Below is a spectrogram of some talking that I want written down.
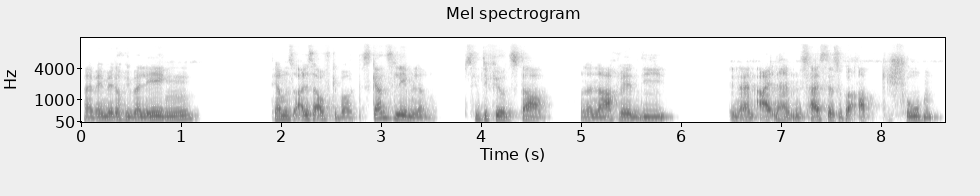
Weil wenn wir doch überlegen, die haben uns alles aufgebaut, das ganze Leben lang sind die für uns da. Und danach werden die in ein Altenheim, das heißt ja sogar abgeschoben.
